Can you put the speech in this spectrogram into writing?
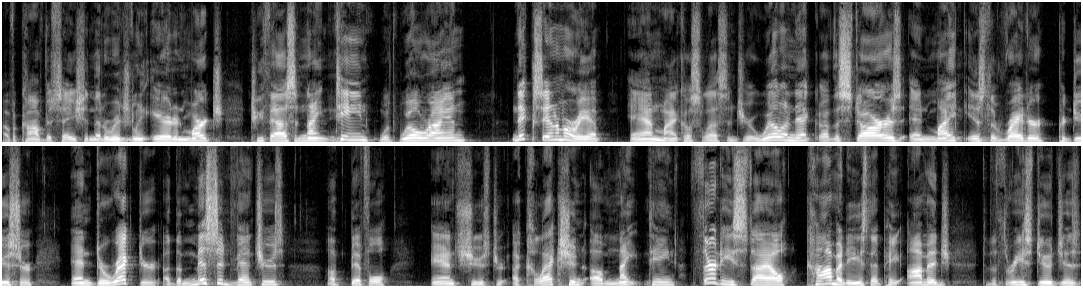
of a conversation that originally aired in March 2019 with Will Ryan, Nick Santa Maria, and Michael Schlesinger. Will and Nick are the stars, and Mike is the writer, producer, and director of The Misadventures of Biffle and Shooster, a collection of 1930s style comedies that pay homage to the Three Stooges,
